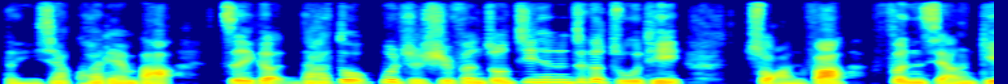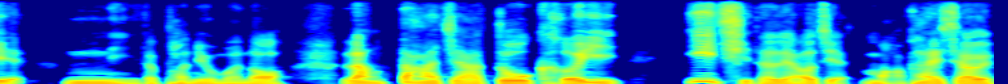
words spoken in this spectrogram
等一下快点把这个大都不止十分钟今天的这个主题转发分享给你的朋友们哦，让大家都可以一起的了解马太效应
